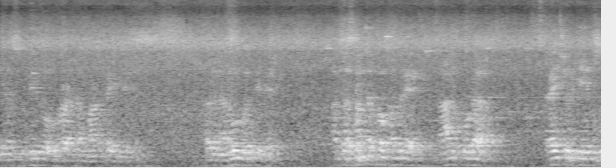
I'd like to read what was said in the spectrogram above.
ಈಗ ಸುದೀರ್ಘ ಹೋರಾಟ ಮಾಡ್ತಾ ಇದ್ದೇನೆ ಅದು ನನಗೂ ಗೊತ್ತಿದೆ. ಅಂತ ಸಂದರ್ಭ ಬಂದರೆ ನಾನು ಕೂಡ ರಾಯಚೂರಿಗೆ ಏಮ್ಸ್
